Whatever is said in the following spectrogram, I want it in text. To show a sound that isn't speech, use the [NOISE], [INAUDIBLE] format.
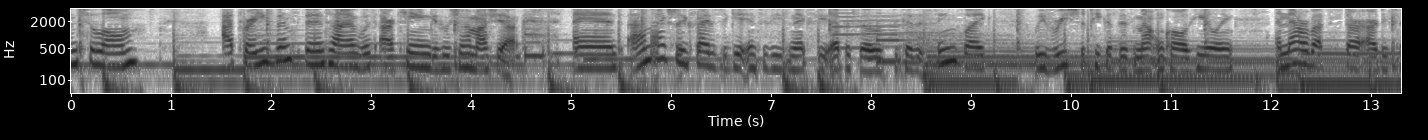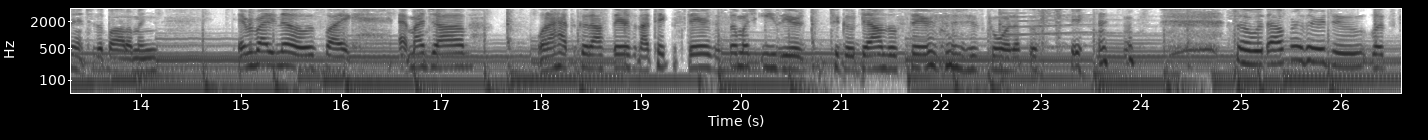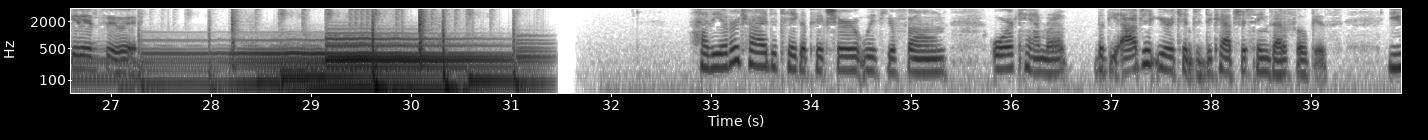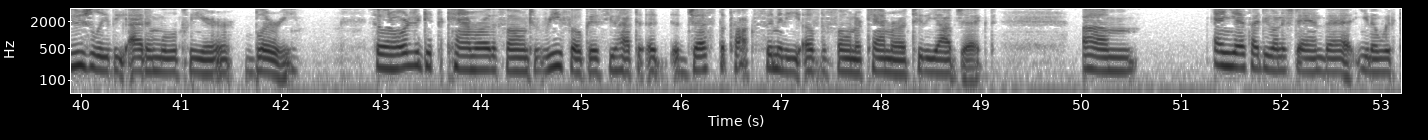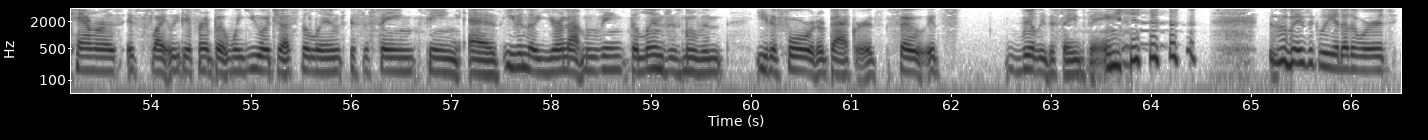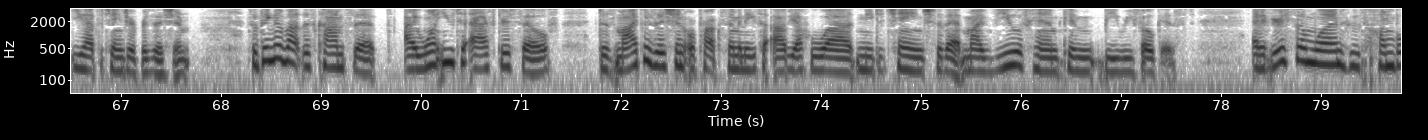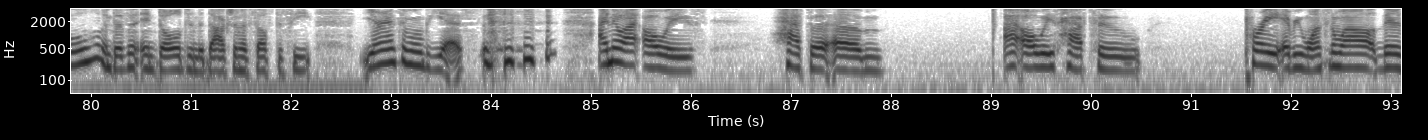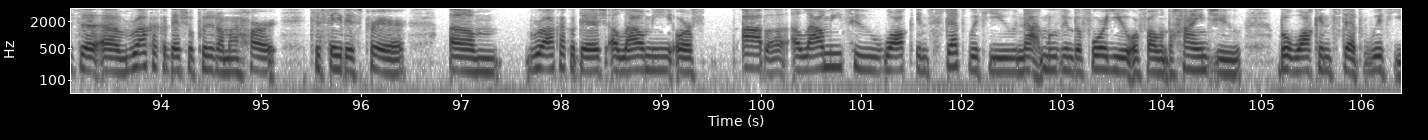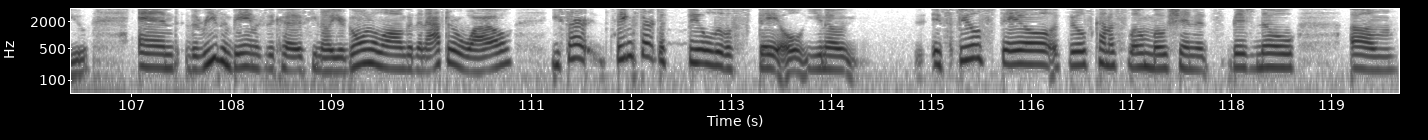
and shalom. I pray you've been spending time with our King Yahushua HaMashiach. And I'm actually excited to get into these next few episodes because it seems like we've reached the peak of this mountain called healing. And now we're about to start our descent to the bottom. And everybody knows, like, at my job, when I have to go downstairs and I take the stairs, it's so much easier to go down those stairs [LAUGHS] than it is going up those stairs. [LAUGHS] so without further ado, let's get into it. Have you ever tried to take a picture with your phone or camera, but the object you're attempting to capture seems out of focus? Usually the item will appear blurry. So, in order to get the camera or the phone to refocus, you have to adjust the proximity of the phone or camera to the object. Um, and yes, I do understand that, you know, with cameras, it's slightly different, but when you adjust the lens, it's the same thing as even though you're not moving, the lens is moving either forward or backwards. So, it's really the same thing. [LAUGHS] so basically, in other words, you have to change your position. So thinking about this concept, I want you to ask yourself, does my position or proximity to Ab need to change so that my view of him can be refocused? And if you're someone who's humble and doesn't indulge in the doctrine of self-deceit, your answer will be yes. [LAUGHS] I know I always have to um I always have to pray every once in a while. There's a, a Ruach HaKodesh will put it on my heart to say this prayer. Um, Ruach HaKodesh, allow me, or Abba, allow me to walk in step with you, not moving before you or falling behind you, but walk in step with you. And the reason being is because, you know, you're going along and then after a while, you start, things start to feel a little stale, you know, it feels stale. It feels kind of slow motion. It's, there's no, um,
